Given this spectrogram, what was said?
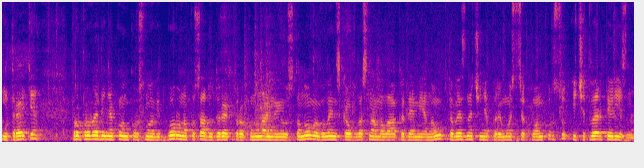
І третє про проведення конкурсного відбору на посаду директора комунальної установи Волинська обласна мала академія наук та визначення переможця конкурсу. І четверте різне.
